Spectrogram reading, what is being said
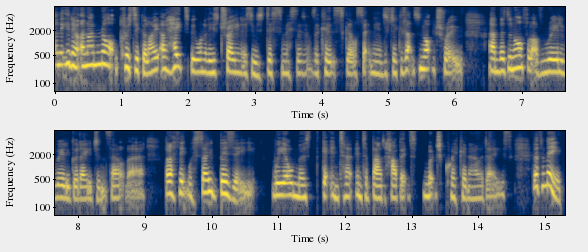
And you know, and I'm not critical. I, I hate to be one of these trainers who's dismissive of the skill set in the industry because that's not true. And there's an awful lot of really, really good agents out there. But I think we're so busy, we almost get into into bad habits much quicker nowadays. But for me,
